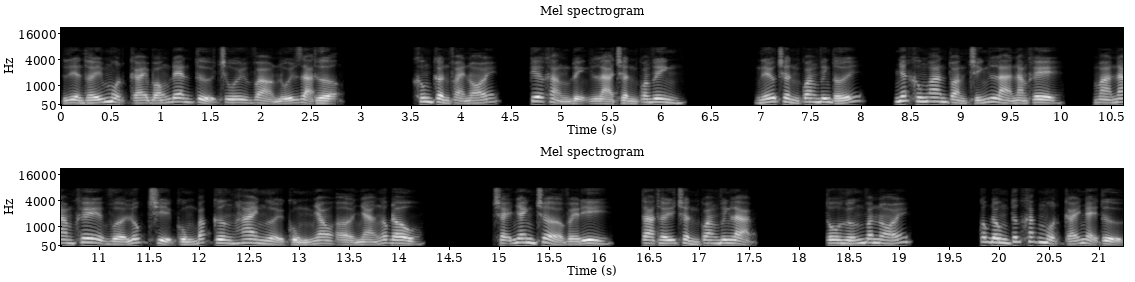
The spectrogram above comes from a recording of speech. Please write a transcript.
liền thấy một cái bóng đen tử chui vào núi giả thượng. Không cần phải nói, kia khẳng định là Trần Quang Vinh. Nếu Trần Quang Vinh tới, nhất không an toàn chính là Nam Khê, mà Nam Khê vừa lúc chỉ cùng Bắc Cương hai người cùng nhau ở nhà ngốc đâu. Chạy nhanh trở về đi, ta thấy Trần Quang Vinh lạc. Tô hướng văn nói. Cốc đông tức khắc một cái nhảy tử,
